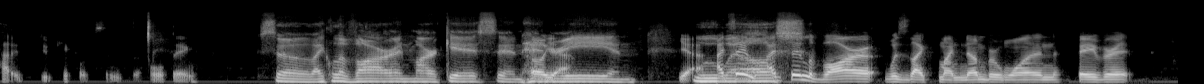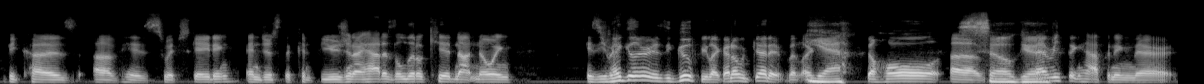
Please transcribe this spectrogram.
how to do kickflips and the whole thing. So like Lavar and Marcus and Oh, yeah. Henry and Yeah, I'd say I'd say Lavar was like my number one favorite because of his switch skating and just the confusion I had as a little kid, not knowing is he regular, or is he goofy? Like I don't get it, but like yeah, the whole uh, so good. everything happening there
